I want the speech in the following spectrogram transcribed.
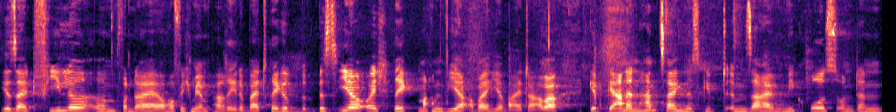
Ihr seid viele, ähm, von daher hoffe ich mir ein paar Redebeiträge. Bis ihr euch regt, machen wir aber hier weiter. Aber gebt gerne ein Handzeichen, es gibt im Saal Mikros und dann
